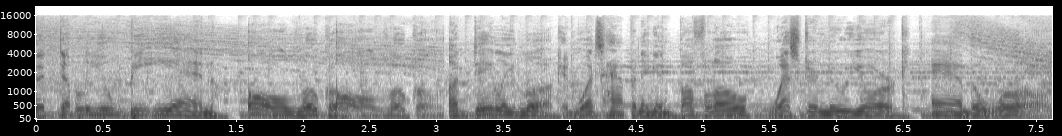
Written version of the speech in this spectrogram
The WBEN All Local. All Local. A daily look at what's happening in Buffalo, Western New York, and the world.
